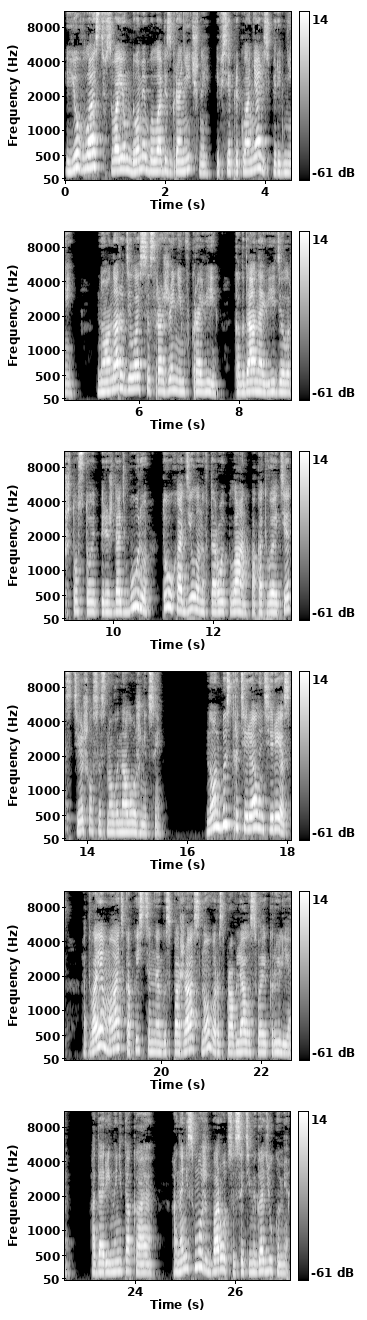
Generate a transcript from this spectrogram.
Ее власть в своем доме была безграничной, и все преклонялись перед ней. Но она родилась со сражением в крови. Когда она видела, что стоит переждать бурю, то уходила на второй план, пока твой отец тешился с новой наложницей. Но он быстро терял интерес, а твоя мать, как истинная госпожа, снова расправляла свои крылья. А Дарина не такая. Она не сможет бороться с этими гадюками.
